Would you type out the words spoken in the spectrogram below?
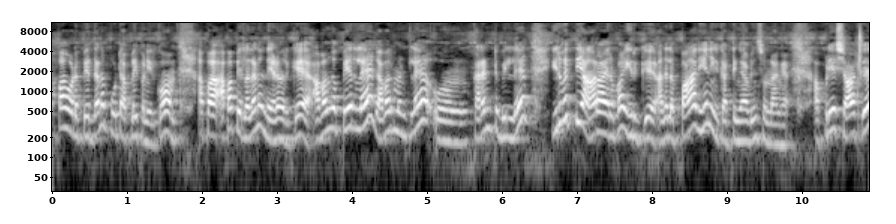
அப்பாவோட பேர் தானே போட்டு அப்ளை பண்ணியிருக்கோம். அப்போ அப்பா பேரில் தானே இந்த இடம் இருக்குது அவங்க பேரில் கவர்மெண்ட்டில் கரண்ட் பில்லு இருபத்தி ஆறாயிரம் ரூபாய் இருக்குது அதில் பாதியை நீங்கள் கட்டுங்க. அப்படின்னு சொன்னாங்க. அப்படியே ஷாக்கு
